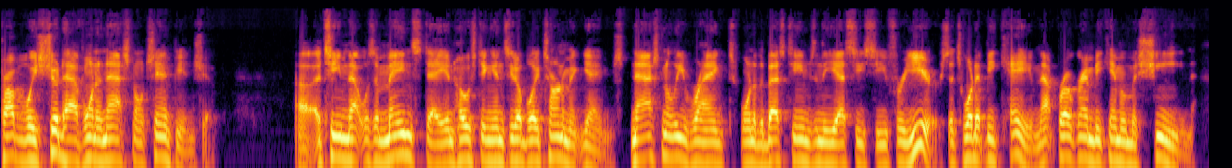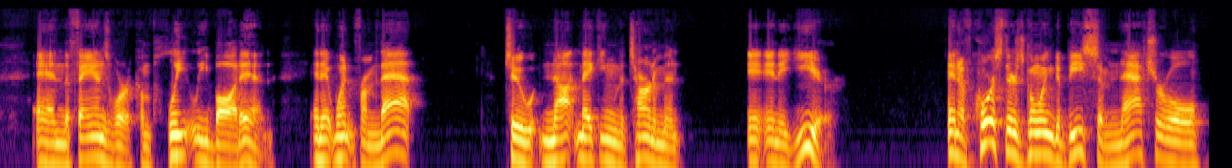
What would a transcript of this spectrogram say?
probably should have won a national championship. Uh, a team that was a mainstay in hosting NCAA tournament games, nationally ranked, one of the best teams in the SEC for years. It's what it became. That program became a machine. and the fans were completely bought in. And it went from that to not making the tournament in, in a year. And of course, there's going to be some natural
